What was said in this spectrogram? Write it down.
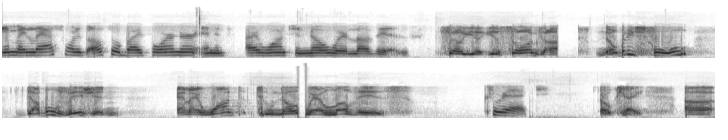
and my last one is also by Foreigner, and it's I Want to Know Where Love Is. So your your songs are Nobody's Fool, Double Vision, and I Want to Know Where Love Is. Correct. Okay. Uh,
